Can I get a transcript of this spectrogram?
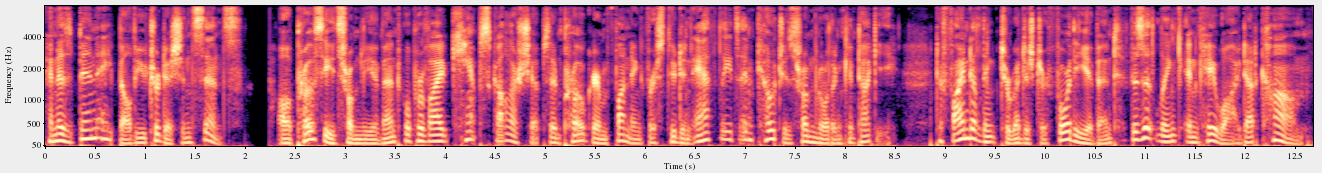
and has been a Bellevue tradition since. All proceeds from the event will provide camp scholarships and program funding for student athletes and coaches from Northern Kentucky. To find a link to register for the event, visit linknky.com.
